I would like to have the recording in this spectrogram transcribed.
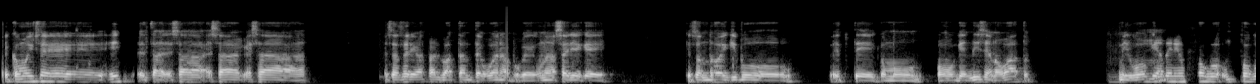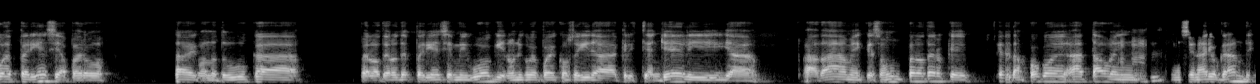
Es como dice, esta, esa, esa, esa, esa serie va a estar bastante buena porque es una serie que, que son dos equipos, este, como, como quien dice, novatos. Milwaukee ha tenido un poco, un poco de experiencia, pero, ¿sabes? Cuando tú buscas peloteros de experiencia en Milwaukee, lo único que puedes conseguir a Christian Jelly y a, a Adame, que son peloteros que, que tampoco han estado en, en, escenarios grandes.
